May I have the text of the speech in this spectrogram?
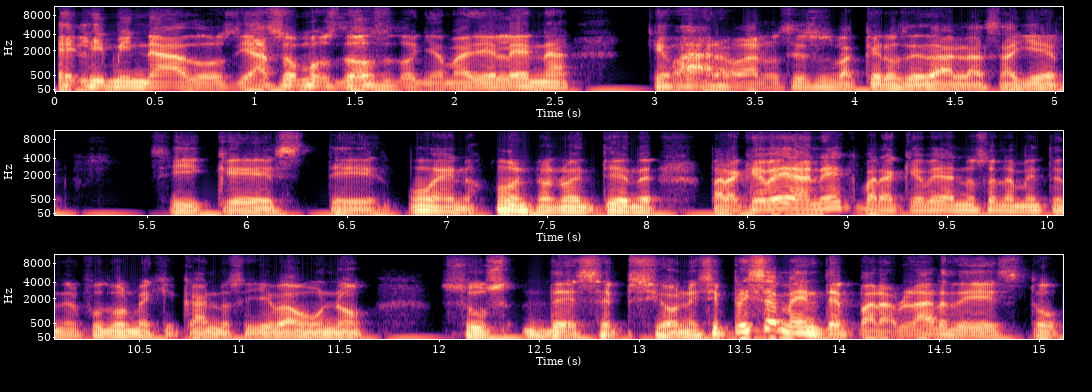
eliminados. Ya somos dos, doña María Elena. Qué bárbaros esos vaqueros de Dallas ayer. Sí que este, bueno, uno no entiende. Para que vean, ¿eh? Para que vean, no solamente en el fútbol mexicano se lleva uno sus decepciones. Y precisamente para hablar de esto,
